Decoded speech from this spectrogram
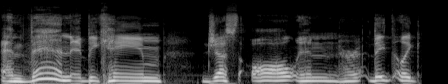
and then it became just all in her. They like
